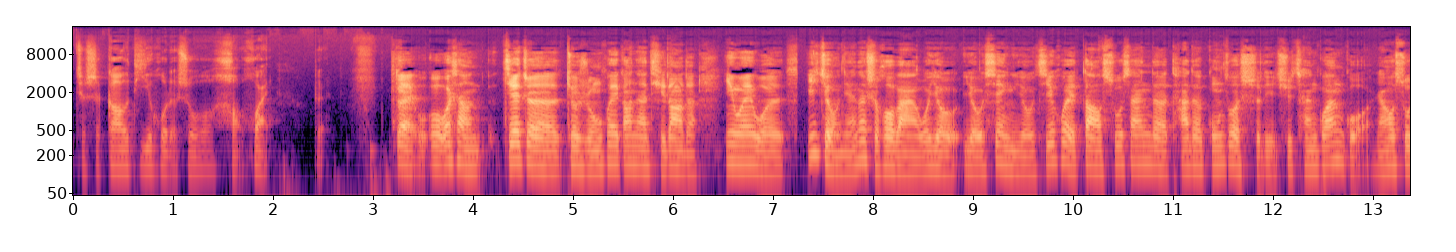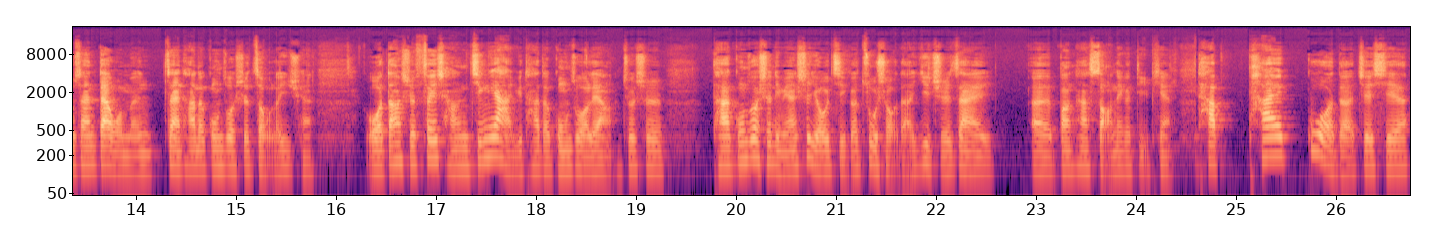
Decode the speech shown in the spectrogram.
就是高低或者说好坏。对我，我想接着就是荣辉刚才提到的，因为我一九年的时候吧，我有有幸有机会到苏珊的他的工作室里去参观过，然后苏珊带我们在他的工作室走了一圈，我当时非常惊讶于他的工作量，就是他工作室里面是有几个助手的，一直在呃帮他扫那个底片，他拍过的这些。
